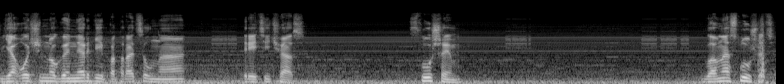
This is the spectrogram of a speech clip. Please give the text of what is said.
Я очень много энергии потратил на третий час. Слушаем. Главное слушать.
